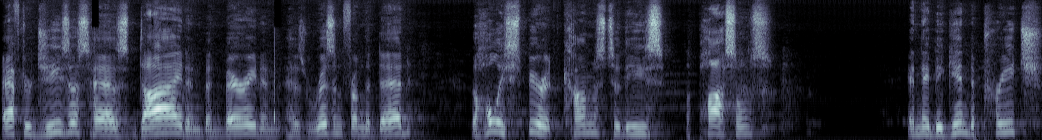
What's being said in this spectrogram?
after Jesus has died and been buried and has risen from the dead, the Holy Spirit comes to these apostles and they begin to preach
